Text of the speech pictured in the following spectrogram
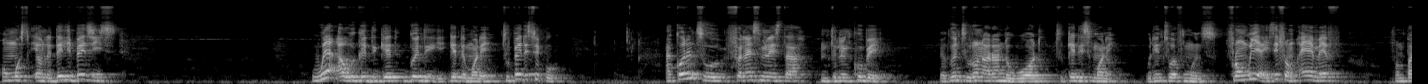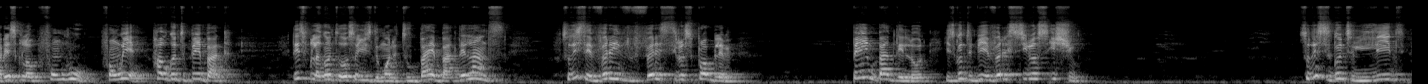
almost on a daily basis. Where are we going to get, going to get the money to pay these people? According to Finance Minister Mthuli Ncube, we're going to run around the world to get this money within 12 months. From where? Is it from IMF? From Paris Club? From who? From where? How are we going to pay back? These people are going to also use the money to buy back the lands. So this is a very, very serious problem. Paying back the loan is going to be a very serious issue. So this is going to lead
